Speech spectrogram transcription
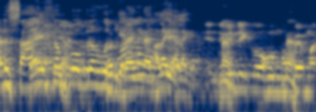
అరే సాయంత్రం. ప్రోగ్రామ్ గురించి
